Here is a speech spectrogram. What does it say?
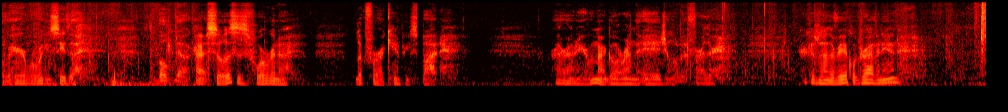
over here where we can see the boat dock. All right, so this is where we're gonna look for a camping spot. Right around here. We might go around the edge a little bit further. Here comes another vehicle driving in. So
